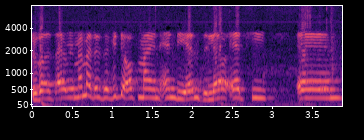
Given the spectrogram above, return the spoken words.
because I remember there's a video of mine endiyenzileyo ethi um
